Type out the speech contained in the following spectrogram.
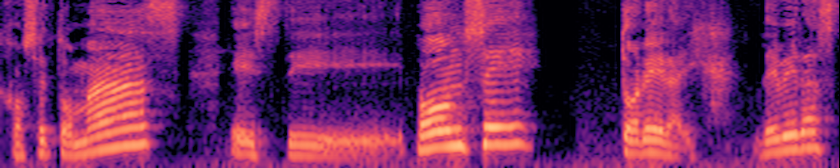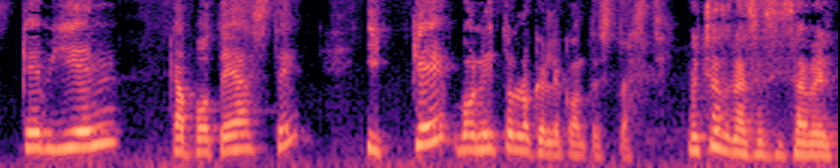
José Tomás, este, Ponce, torera, hija. De veras, qué bien capoteaste y qué bonito lo que le contestaste. Muchas gracias, Isabel.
